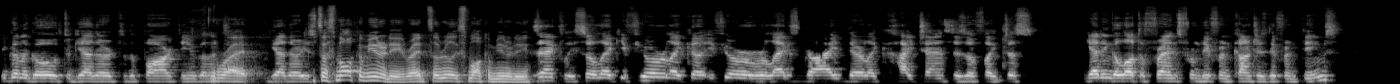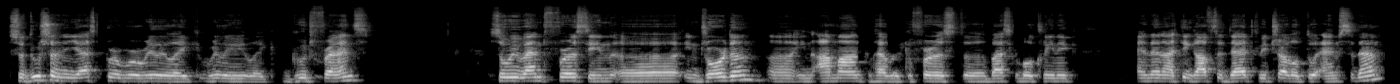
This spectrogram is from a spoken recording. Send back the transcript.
you're gonna go together to the party you're gonna right. together it's a small community right? It's a really small community. Exactly. So like if you're like a, if you're a relaxed guy there are like high chances of like just getting a lot of friends from different countries different teams. So Dusan and Jesper were really like really like good friends. So we went first in uh, in Jordan, uh, in Amman, to have like a first uh, basketball clinic, and then I think after that we traveled to Amsterdam,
